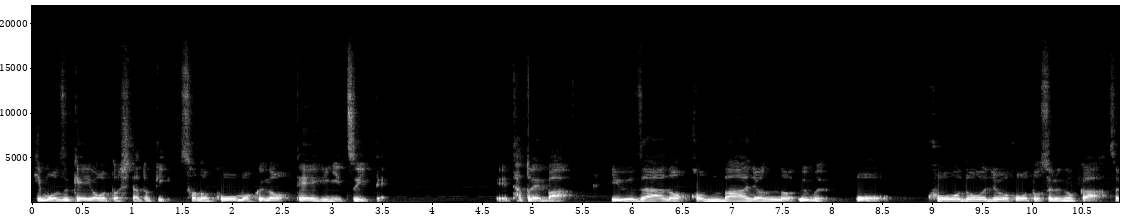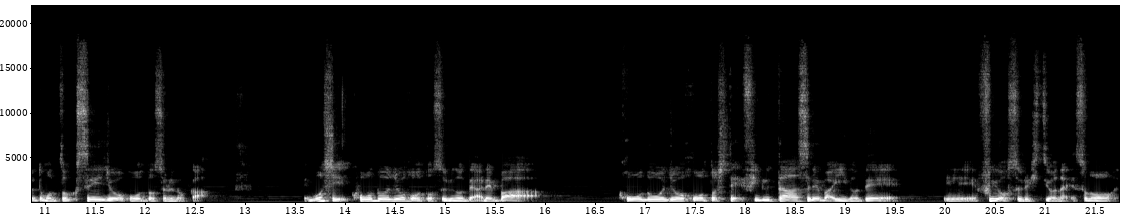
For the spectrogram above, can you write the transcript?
紐付けようとした時その項目の定義について、えー例えばユーザーのコンバージョンの有無を行動情報とするのかそれとも属性情報とするのか。もし行動情報とするのであれば行動情報としてフィルターすればいいので、えー付与する必要はない。その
